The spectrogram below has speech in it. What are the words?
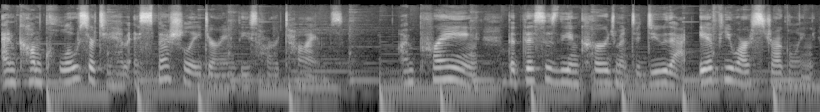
and come closer to him, especially during these hard times. I'm praying that this is the encouragement to do that. If you are struggling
